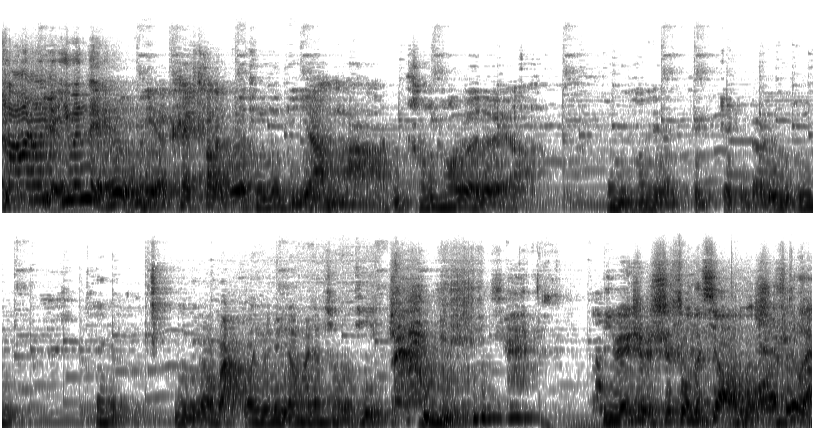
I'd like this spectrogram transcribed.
插上这，因为那时候我们也开插点歌，听什么 Beyond 啊，什么唐朝乐队啊，就你看这个这这里边刘宇君，那个那个摇把，我以为这摇把叫效果器，以为是是做的效果，是 对，吧？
